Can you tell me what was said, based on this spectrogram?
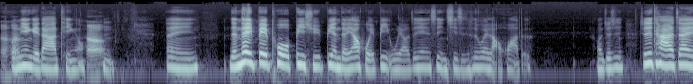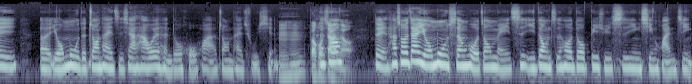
，uh. 我念给大家听哦。Uh. 嗯嗯，人类被迫必须变得要回避无聊这件事情，其实是会老化的。哦，就是就是他在呃游牧的状态之下，他会很多活化的状态出现。嗯哼，包括大脑。对，他说在游牧生活中，每一次移动之后都必须适应新环境，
